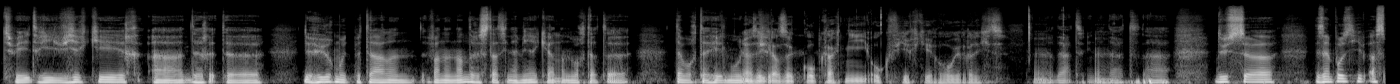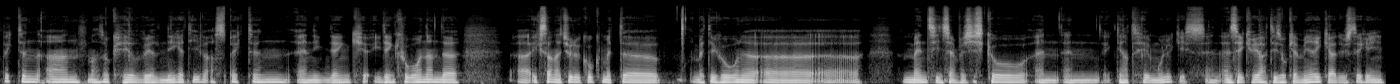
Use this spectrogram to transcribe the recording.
twee, drie, vier keer de, de, de huur moet betalen van een andere stad in Amerika, dan wordt dat, dan wordt dat heel moeilijk. Ja, zeker als de koopkracht niet ook vier keer hoger ligt. Inderdaad, inderdaad. Dus er zijn positieve aspecten aan, maar er ook heel veel negatieve aspecten. En ik denk, ik denk gewoon aan de. Uh, ik sta natuurlijk ook met de, met de gewone mensen in San Francisco. En, en ik denk dat het heel moeilijk is. En, en zeker, ja, het is ook Amerika, dus er, geen,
